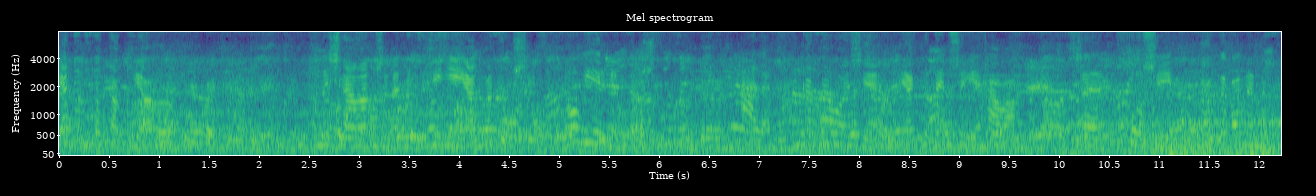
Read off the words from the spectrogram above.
Jadąc do Tokio, myślałam, że będę codziennie jadła sushi. Uwielbiam sushi. Ale okazało się, jak tutaj przyjechałam, że sushi to chyba wymysł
